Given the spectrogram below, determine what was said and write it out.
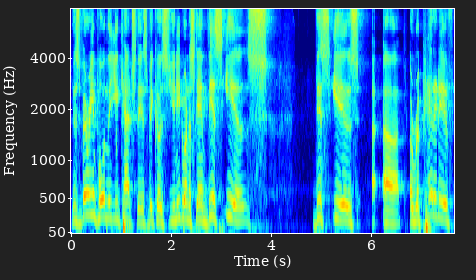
This is very important that you catch this because you need to understand this is this is a, a, a repetitive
